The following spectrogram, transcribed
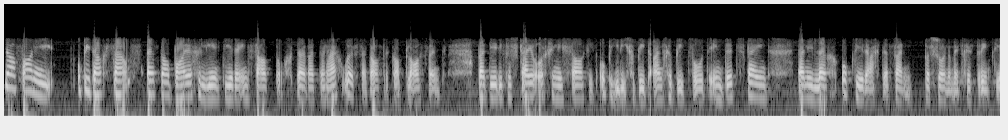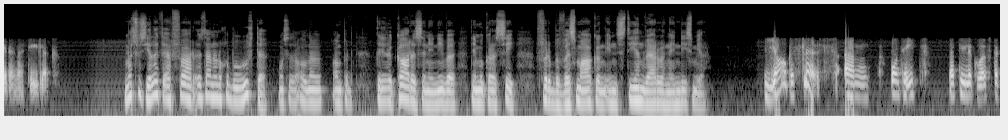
Ja, Fanie, op die dag self is daar baie geleenthede en veldtogte wat reg oor Suid-Afrika plaasvind wat deur die verskeie organisasies op hierdie gebied aangebied word en dit skyn dan die lig op die regte van persone met gestremthede natuurlik. Maar soos julle dit ervaar, is daar nou nog 'n behoefte. Ons is al nou amper 3 dekades in die nuwe demokrasie vir bewusmaking en steenwerwing en dis meer. Ja, beslis. Ehm um, ons het natuurlik hoofstuk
